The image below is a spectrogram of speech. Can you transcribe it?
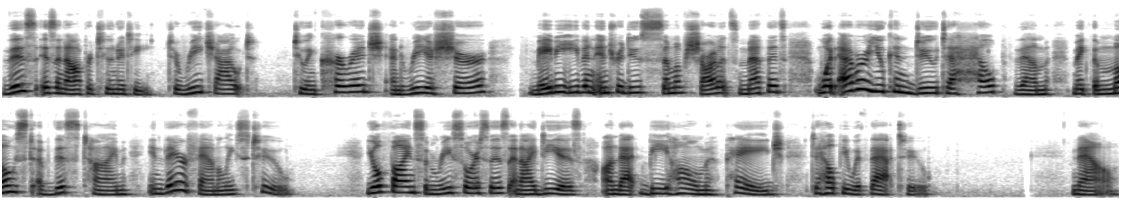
This is an opportunity to reach out, to encourage and reassure maybe even introduce some of Charlotte's methods, whatever you can do to help them make the most of this time in their families too. You'll find some resources and ideas on that Be Home page to help you with that too. Now,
